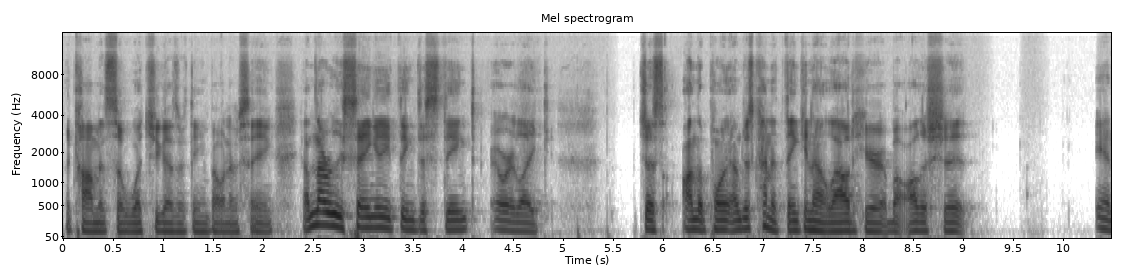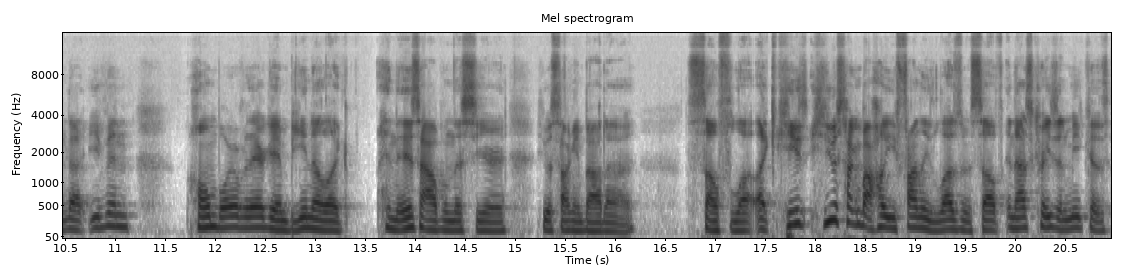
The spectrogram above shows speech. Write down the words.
the comments of what you guys are thinking about what i'm saying i'm not really saying anything distinct or like just on the point i'm just kind of thinking out loud here about all the shit and uh, even homeboy over there gambino like in his album this year, he was talking about uh self love. Like he's he was talking about how he finally loves himself, and that's crazy to me because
